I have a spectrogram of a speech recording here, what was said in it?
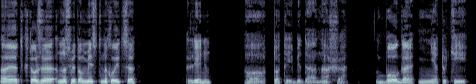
«А это кто же на святом месте находится?» «Ленин». «О, то-то и беда наша. Бога нетути.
